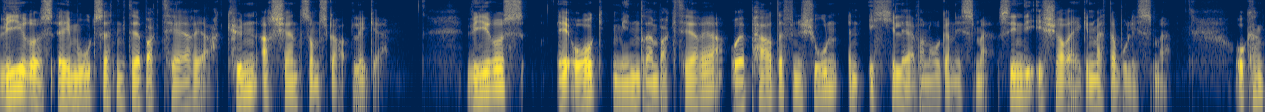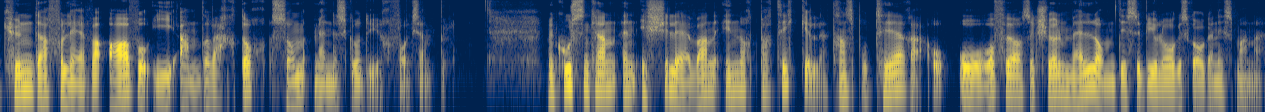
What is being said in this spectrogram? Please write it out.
Virus er i motsetning til bakterier kun erkjent som skadelige. Virus er òg mindre enn bakterier, og er per definisjon en ikke-levende organisme, siden de ikke har egen metabolisme, og kan kun derfor leve av og i andre verter, som mennesker og dyr, f.eks. Men hvordan kan en ikke-levende inert partikkel transportere og overføre seg selv mellom disse biologiske organismene?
